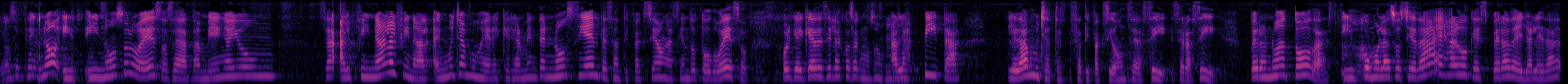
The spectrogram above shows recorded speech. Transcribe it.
No se puede. No, y, y no solo eso, o sea, también hay un... O sea, al final, al final, hay muchas mujeres que realmente no sienten satisfacción haciendo todo eso. Porque hay que decir las cosas como son. A las pitas le da mucha satisfacción ser así, ser así, pero no a todas. Y como la sociedad es algo que espera de ella, le da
